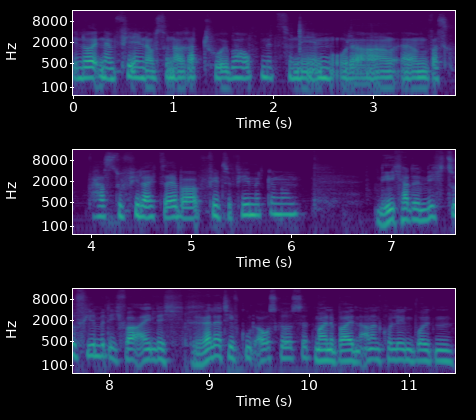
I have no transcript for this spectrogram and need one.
den Leuten empfehlen, auf so einer Radtour überhaupt mitzunehmen? Oder ähm, was hast du vielleicht selber viel zu viel mitgenommen? Nee, ich hatte nicht zu viel mit. Ich war eigentlich relativ gut ausgerüstet. Meine beiden anderen Kollegen wollten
